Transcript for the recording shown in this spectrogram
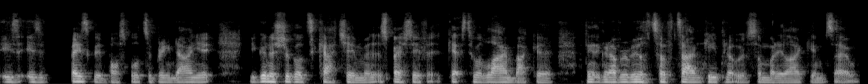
is is basically impossible to bring down. You, you're going to struggle to catch him, especially if it gets to a linebacker. I think they're going to have a real tough time keeping up with somebody like him. So,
